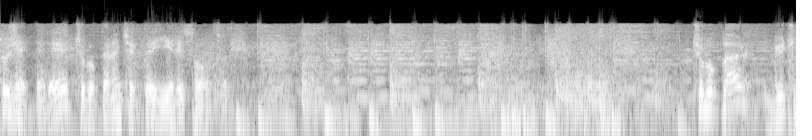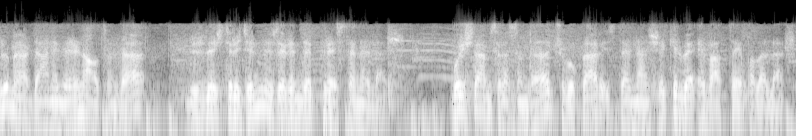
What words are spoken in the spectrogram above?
Su jetleri çubukların çıktığı yeri soğutur. Çubuklar güçlü merdanelerin altında düzleştiricinin üzerinde preslenirler. Bu işlem sırasında çubuklar istenilen şekil ve ebatta yapılırlar.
